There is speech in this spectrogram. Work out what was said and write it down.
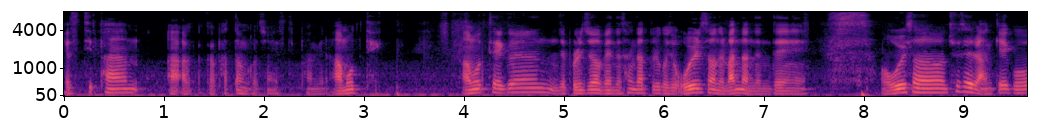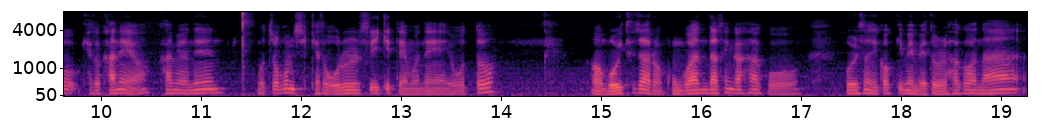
ST팜 아 아까 봤던 거죠 ST팜이랑 아모텍 아모텍은 이제 볼리저 밴드 상단 뚫고 이제 5일선을 만났는데 어, 5일선 추세를 안 깨고 계속 가네요. 가면은 뭐 조금씩 계속 오를 수 있기 때문에 이것도 어, 모의 투자로 공부한다 생각하고 5일선이 꺾이면 매도를 하거나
